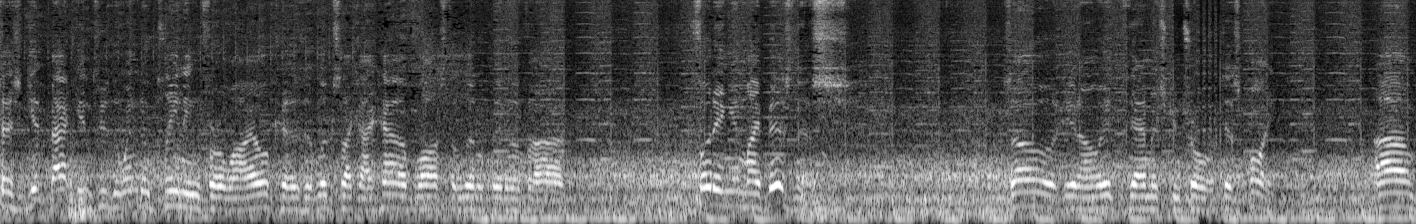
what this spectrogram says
to get back into the window cleaning for a while because it looks like I have lost a little bit of uh, footing in my business. So, you know, it's damage control at this point. Um,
